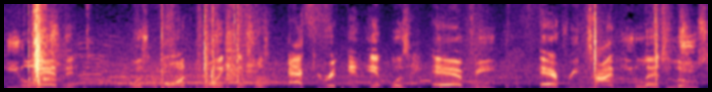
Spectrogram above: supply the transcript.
he landed was on point. It was accurate and it was heavy. Every time he let loose,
